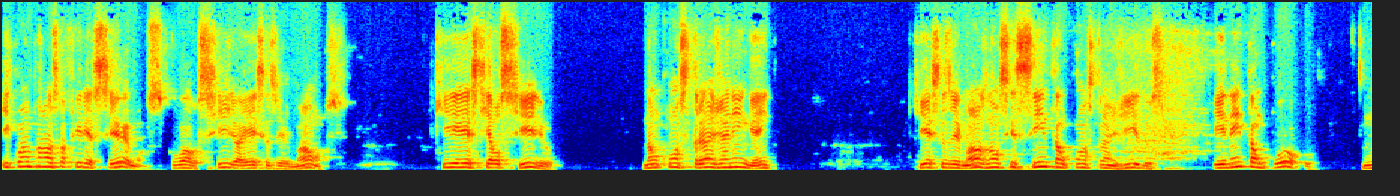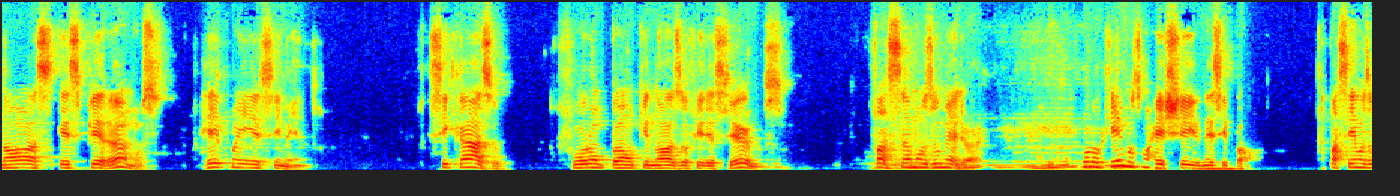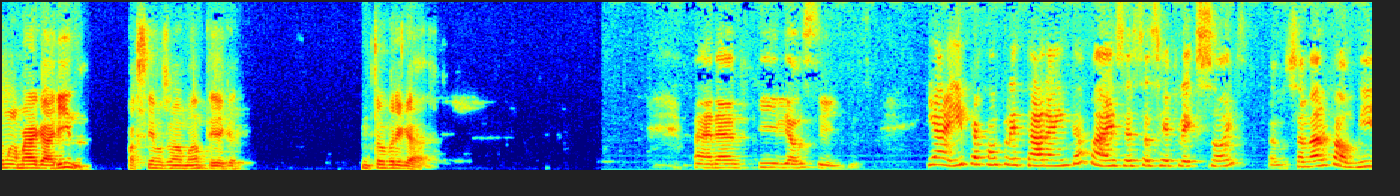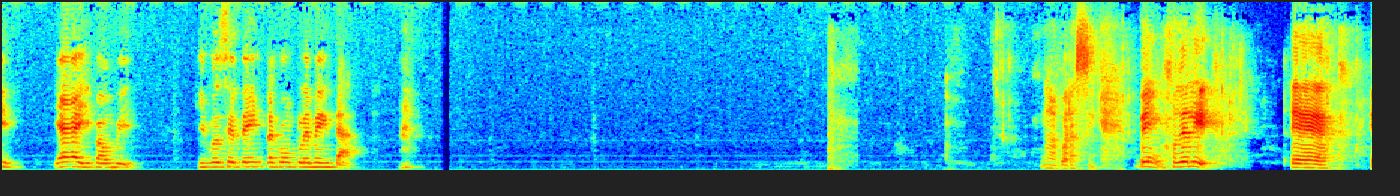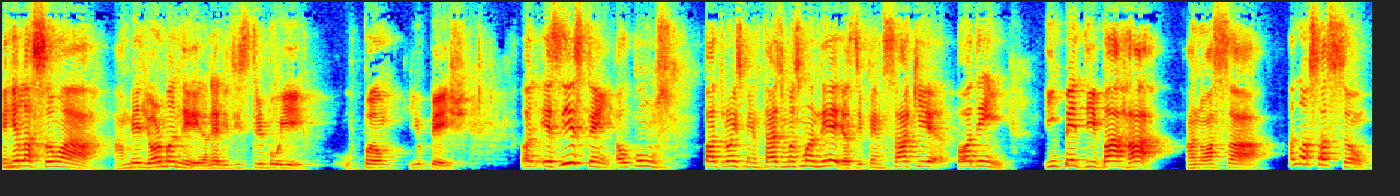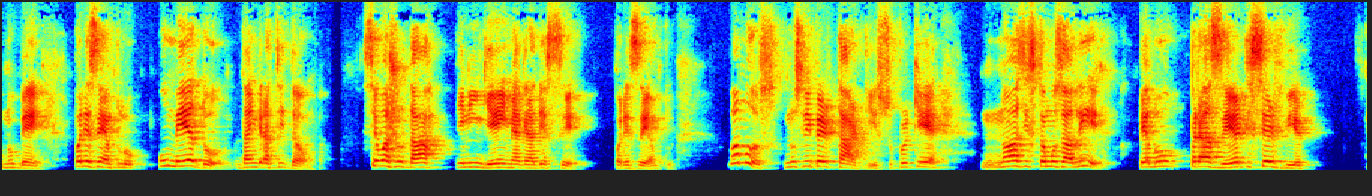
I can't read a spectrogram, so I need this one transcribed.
E quando nós oferecermos o auxílio a esses irmãos, que este auxílio não constranja ninguém. Que esses irmãos não se sintam constrangidos e nem tampouco nós esperamos reconhecimento. Se caso for um pão que nós oferecermos, façamos o melhor. Coloquemos um recheio nesse pão. Passemos uma margarina, passemos uma manteiga. Muito obrigado. Maravilha, Alcides. E aí, para completar ainda mais essas reflexões, vamos chamar o Valmir. E aí, Valmir, o que você tem para complementar? Agora sim. Bem, Roseli, é, em relação à, à melhor maneira né, de distribuir o pão e o peixe, olha, existem alguns padrões mentais, umas maneiras de pensar que podem impedir, barrar a nossa, a nossa ação no bem. Por exemplo, o medo da ingratidão. Se eu ajudar e ninguém me agradecer, por exemplo. Vamos nos libertar disso, porque nós estamos ali pelo prazer de servir,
